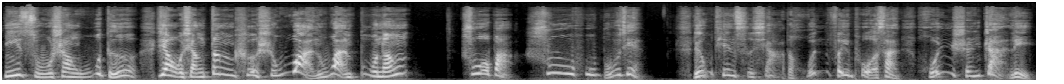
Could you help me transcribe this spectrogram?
你祖上无德，要想登科是万万不能。”说罢，疏忽不见。刘天赐吓得魂飞魄散，浑身战栗，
